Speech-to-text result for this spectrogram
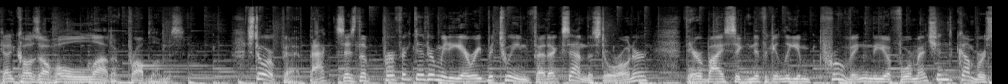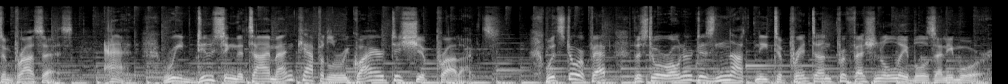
can cause a whole lot of problems. StorePep acts as the perfect intermediary between FedEx and the store owner, thereby significantly improving the aforementioned cumbersome process and reducing the time and capital required to ship products. With StorePep, the store owner does not need to print unprofessional labels anymore.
